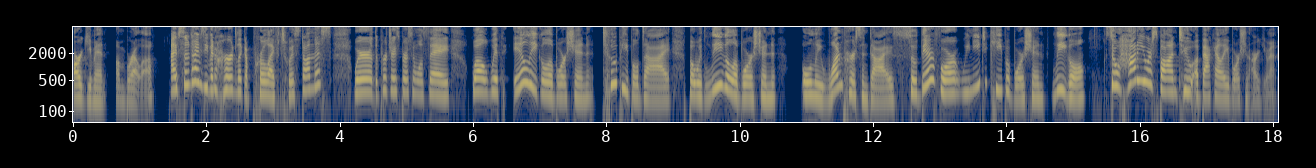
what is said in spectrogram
argument umbrella. I've sometimes even heard like a pro life twist on this, where the pro choice person will say, well, with illegal abortion, two people die, but with legal abortion, only one person dies. So therefore, we need to keep abortion legal so, how do you respond to a back alley abortion argument?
